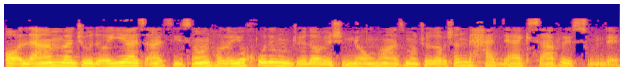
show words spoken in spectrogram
عالم و جدایی از عزیزان حالا یا خودمون جدا بشیم یا اونا از ما جدا بشن به حد اکثر رسونده.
